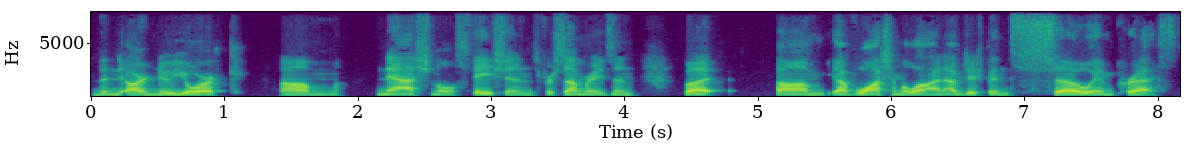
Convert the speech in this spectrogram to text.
the our New York um, national stations for some reason. But um, I've watched him a lot, and I've just been so impressed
